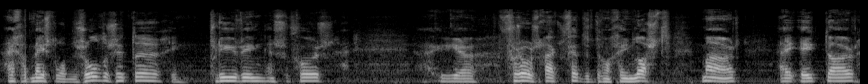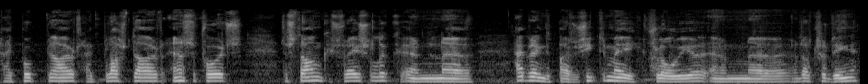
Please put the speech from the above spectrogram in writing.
hij gaat meestal op de zolder zitten, vliering enzovoort. Hij eh, veroorzaakt verder dan geen last. Maar hij eet daar, hij poept daar, hij plast daar enzovoorts. De stank is vreselijk en eh, hij brengt de parasieten mee, vlooien en eh, dat soort dingen.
